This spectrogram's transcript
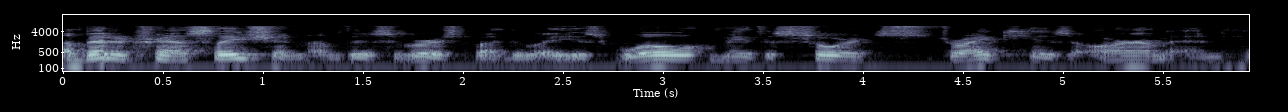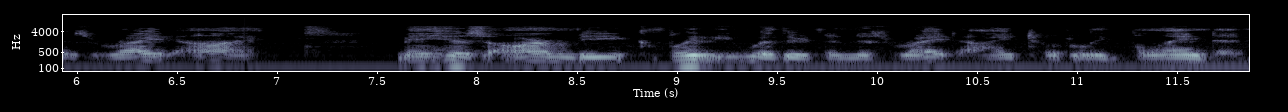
A better translation of this verse, by the way, is Woe, may the sword strike his arm and his right eye. May his arm be completely withered and his right eye totally blinded.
